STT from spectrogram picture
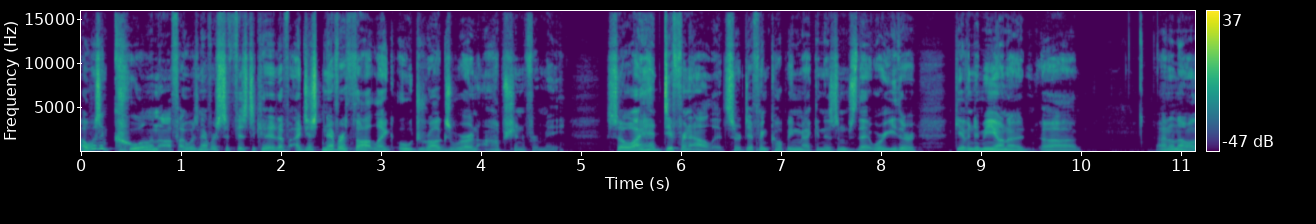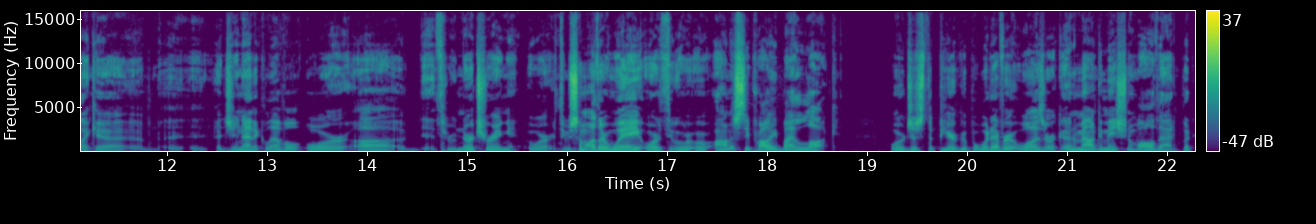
I wasn't cool enough. I was never sophisticated enough. I just never thought like, oh, drugs were an option for me. So I had different outlets or different coping mechanisms that were either given to me on a, uh, I don't know, like a, a, a genetic level or uh, through nurturing or through some other way or through, or honestly, probably by luck or just the peer group or whatever it was or an amalgamation of all that. But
